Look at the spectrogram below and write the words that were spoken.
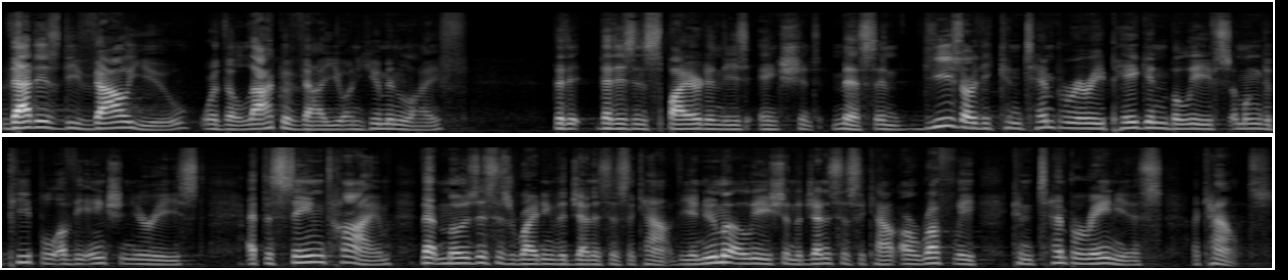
That is the value or the lack of value on human life that, it, that is inspired in these ancient myths. And these are the contemporary pagan beliefs among the people of the ancient Near East at the same time that Moses is writing the Genesis account. The Enuma Elish and the Genesis account are roughly contemporaneous accounts.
